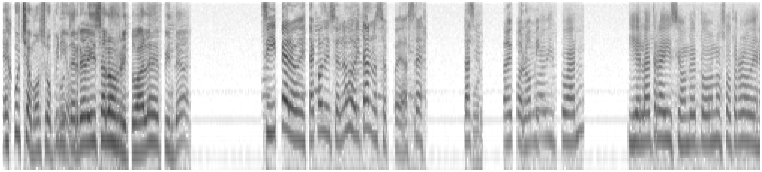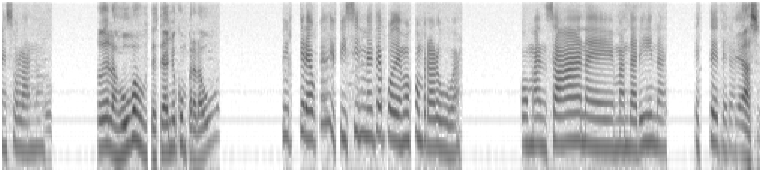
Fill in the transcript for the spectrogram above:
Escuchemos su opinión. ¿Usted realiza los rituales de fin de año? Sí, pero en estas condiciones ahorita no se puede hacer. Está siendo económico. habitual y es la tradición de todos nosotros los venezolanos. Esto de las uvas, ¿usted este año comprará uvas? Creo que difícilmente podemos comprar uva o manzana, eh, mandarina, etcétera. ¿Qué hace?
